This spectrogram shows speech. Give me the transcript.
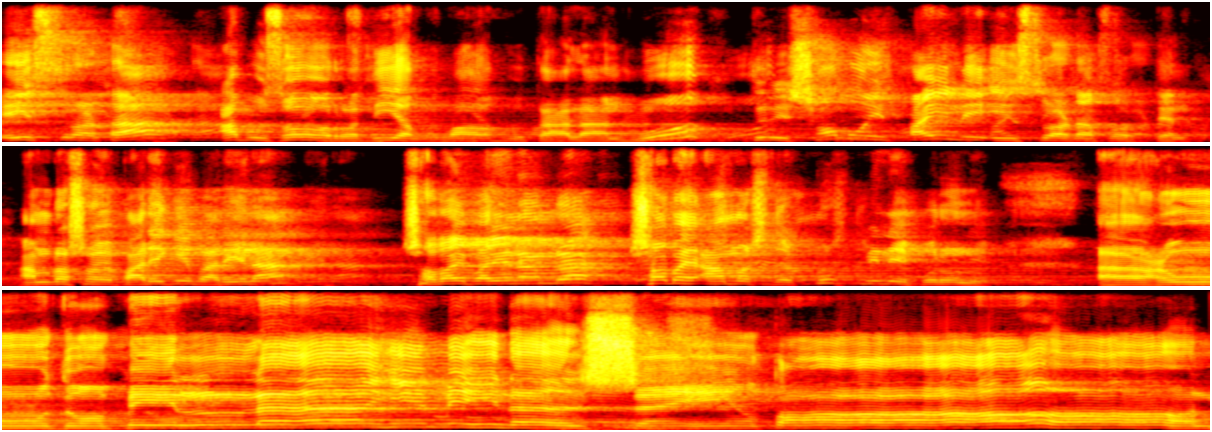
এই সূরাটা আবু যর রাদিয়াল্লাহু তাআলা আনহু তিনি সময় পাইলে এই সূরাটা পড়তেন আমরা সবাই পারি কি পারি না সবাই পারি না আমরা সবাই আমার সাথে টুক মিলে পড়ুন أعوذ بالله من الشيطان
